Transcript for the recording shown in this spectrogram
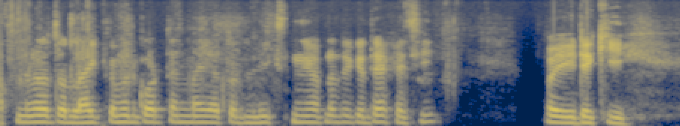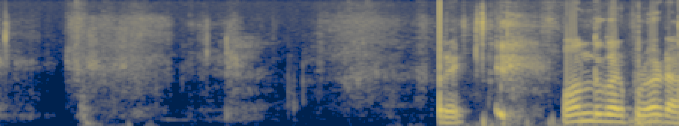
আপনারা তো লাইক কমেন্ট করতেন নাই এত লিক্স নিয়ে আপনাদেরকে দেখেছি ভাই, এটা কি? অন্ধকার পুরোটা।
